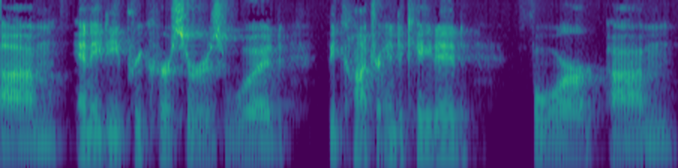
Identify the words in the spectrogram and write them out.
um, NAD precursors would be contraindicated for um,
